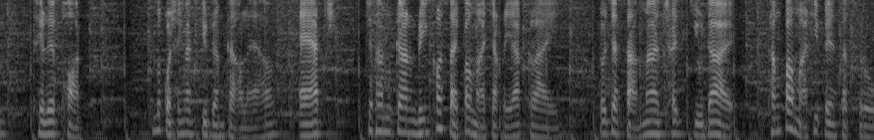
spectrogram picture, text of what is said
3 teleport เมื่อกดใช้งานสกิลดังกล่าวแล้ว Edge จะทำการบลิงเข้าใส่เป้าหมายจากระยะไกล โดยจะสามารถใช้สกิลได้ทั้งเป้าหมายที่เป็นศัตรู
